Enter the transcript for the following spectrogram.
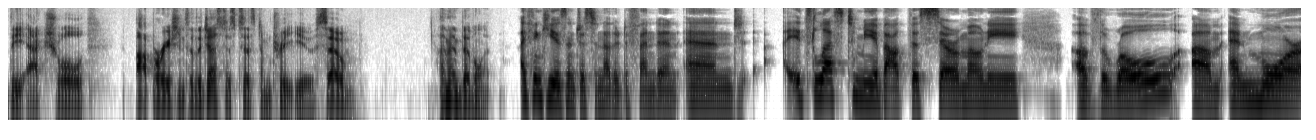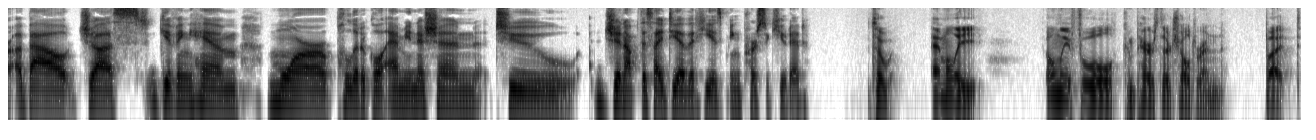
the actual operations of the justice system treat you. So I'm ambivalent. I think he isn't just another defendant. And it's less to me about the ceremony of the role um, and more about just giving him more political ammunition to gin up this idea that he is being persecuted. So, Emily, only a fool compares their children. But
